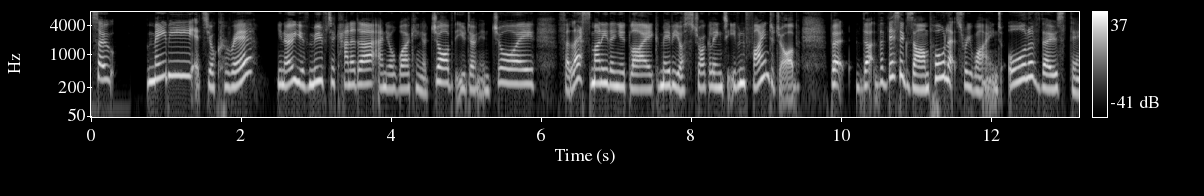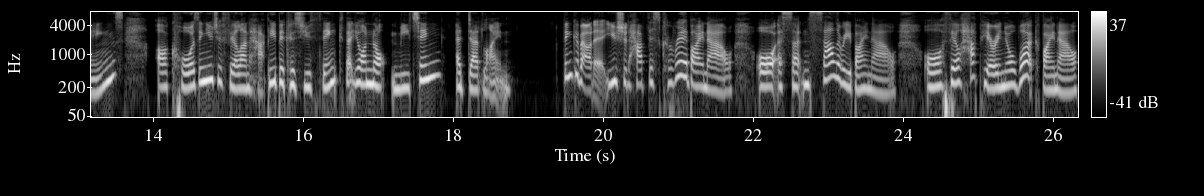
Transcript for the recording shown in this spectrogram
So maybe it's your career. You know, you've moved to Canada and you're working a job that you don't enjoy for less money than you'd like. Maybe you're struggling to even find a job. But th- th- this example, let's rewind. All of those things are causing you to feel unhappy because you think that you're not meeting a deadline. Think about it. You should have this career by now, or a certain salary by now, or feel happier in your work by now.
